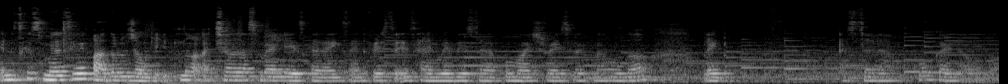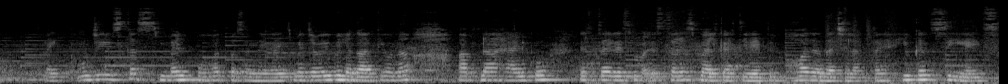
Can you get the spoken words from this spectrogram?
एंड इसके स्मेल से मैं पागल हो जाऊँगी। इतना अच्छा स्मेल है इसका राइस एंड फिर से इस हैंड में भी इस तरह आपको मॉइस्चराइज रखना होगा। लाइक इस तरह आपको करना होगा। लाइक मुझे इसका स्मेल बहुत पसंद है गाइस मैं जब भी लगाती हूँ ना, अपना हैंड को इस तरह इस तरह स्मेल करती रहती हूँ। बहुत ज़्यादा अच्छा लगता है। यू कैन सी गाइस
